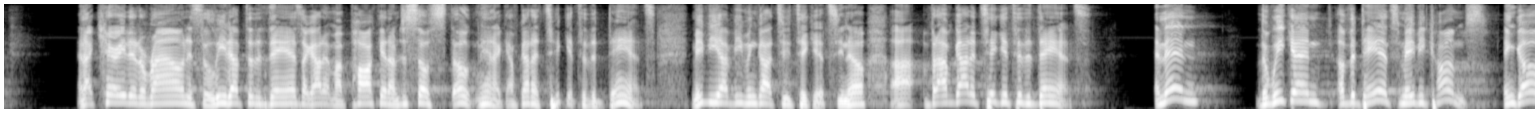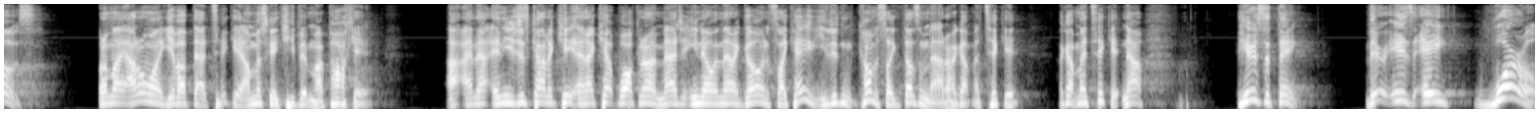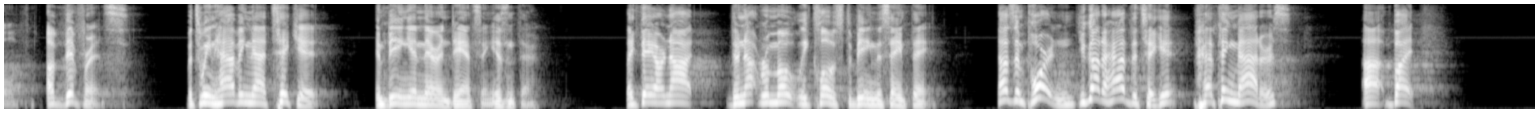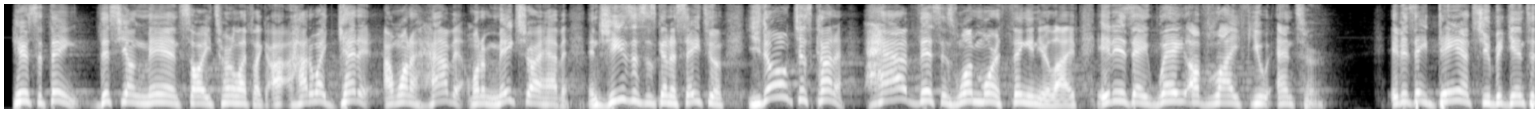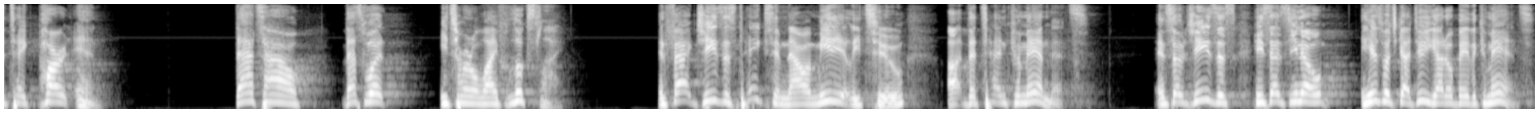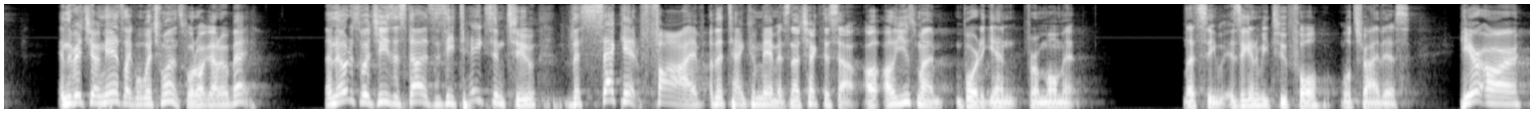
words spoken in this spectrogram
And I carried it around. It's the lead up to the dance. I got it in my pocket. I'm just so stoked. Man, I've got a ticket to the dance. Maybe I've even got two tickets, you know? Uh, but I've got a ticket to the dance. And then the weekend of the dance maybe comes and goes. But I'm like, I don't want to give up that ticket. I'm just going to keep it in my pocket. Uh, and, I, and you just kind of keep, and I kept walking around, imagine, you know, and then I go and it's like, hey, you didn't come. It's like, it doesn't matter. I got my ticket. I got my ticket. Now, here's the thing there is a world of difference between having that ticket and being in there and dancing, isn't there? Like they are not, they're not remotely close to being the same thing. That's important. You got to have the ticket. That thing matters. Uh, but here's the thing this young man saw eternal life like how do i get it i want to have it i want to make sure i have it and jesus is to say to him you don't just kind of have this as one more thing in your life it is a way of life you enter it is a dance you begin to take part in. That's how, that's what eternal life looks like. In fact, Jesus takes him now immediately to uh, the Ten Commandments. And so Jesus, he says, you know, here's what you got to do. You got to obey the commands. And the rich young man's like, well, which ones? What do I got to obey? Now, notice what Jesus does is he takes him to the second five of the Ten Commandments. Now, check this out. I'll, I'll use my board again for a moment. Let's see, is it gonna be too full? We'll try this. Here are,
